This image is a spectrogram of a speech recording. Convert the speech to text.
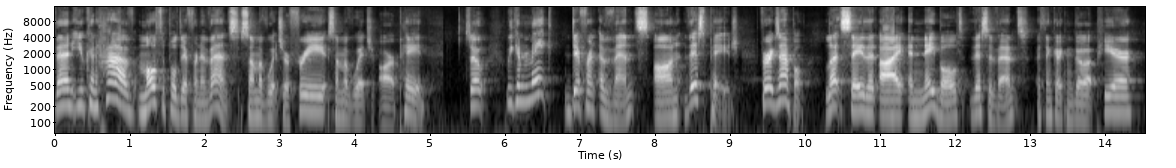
Then you can have multiple different events, some of which are free, some of which are paid. So we can make different events on this page. For example, let's say that I enabled this event. I think I can go up here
